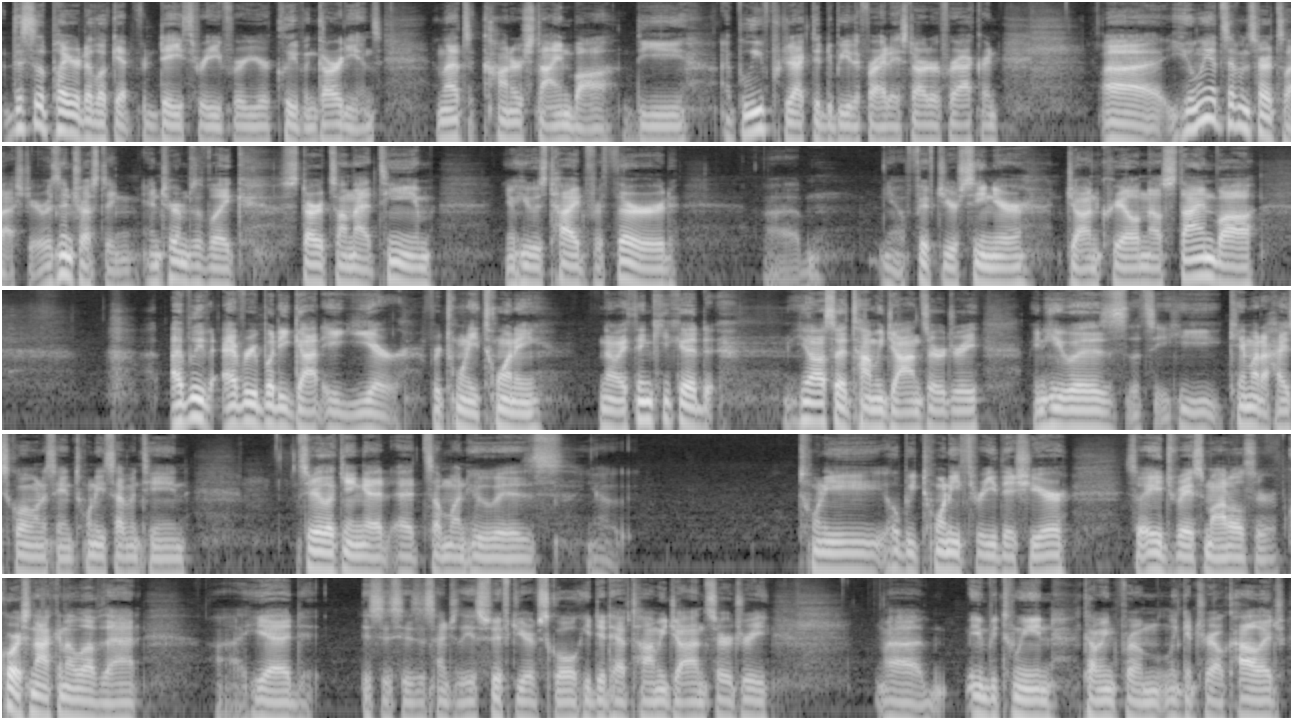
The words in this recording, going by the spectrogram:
this is a player to look at for day three for your Cleveland Guardians. And that's Connor Steinbaugh, the, I believe, projected to be the Friday starter for Akron. Uh, he only had seven starts last year. It was interesting in terms of like starts on that team. You know, he was tied for third. Um, you know, 50 year senior John Creel. Now Steinbaugh, I believe everybody got a year for 2020. Now I think he could. He also had Tommy John surgery. I mean, he was. Let's see. He came out of high school. I want to say in 2017. So you're looking at at someone who is you know 20. He'll be 23 this year. So age based models are of course not going to love that. Uh, he had. This is his essentially his fifth year of school. He did have Tommy John surgery uh, in between coming from Lincoln Trail College.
